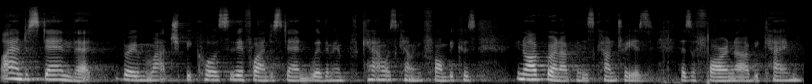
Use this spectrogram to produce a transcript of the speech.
I understand that very much because, therefore, I understand where the member for Cowan was coming from because, you know, I've grown up in this country as, as a foreigner. I became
